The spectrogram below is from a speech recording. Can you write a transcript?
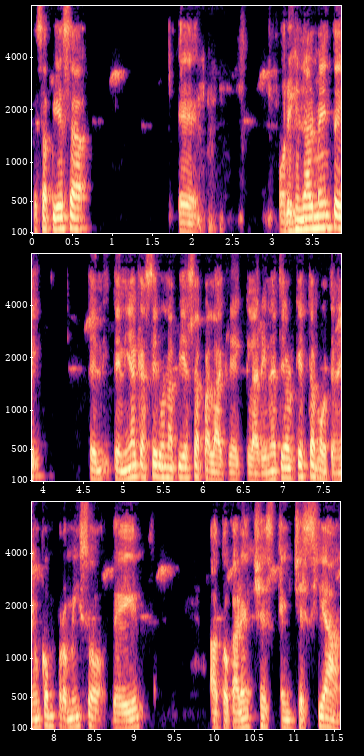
Esa pieza, eh, originalmente ten, tenía que hacer una pieza para la clarinete y orquesta porque tenía un compromiso de ir a tocar en, Ches, en Chesian,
